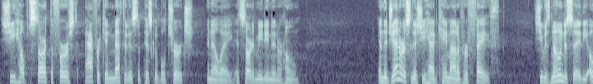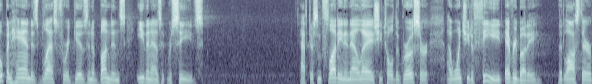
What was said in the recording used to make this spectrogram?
She helped start the first African Methodist Episcopal Church in LA. It started meeting in her home. And the generousness she had came out of her faith. She was known to say, The open hand is blessed, for it gives in abundance even as it receives. After some flooding in LA, she told the grocer, I want you to feed everybody that lost their,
